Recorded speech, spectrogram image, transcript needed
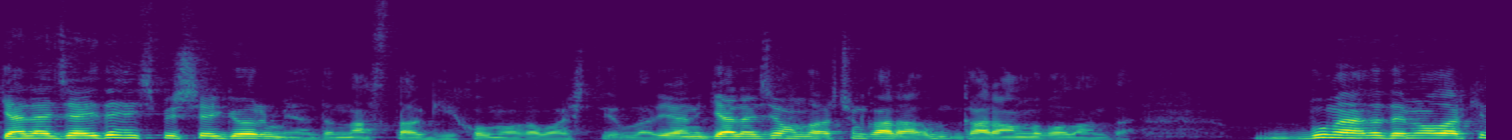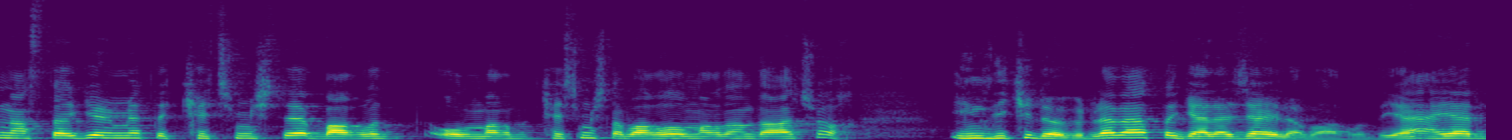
gələcəkdə heç bir şey görməyəndə nostalgik olmağa başlayırlar. Yəni gələcək onlar üçün qaranlıq olanda. Bu mənada demək olar ki, nostalgiya ümumiyyətlə keçmişdə bağlı olmaq, keçmişlə bağlı olmaqdan daha çox indiki dövrlə və hətta gələcəklə bağlıdır. Yəni əgər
